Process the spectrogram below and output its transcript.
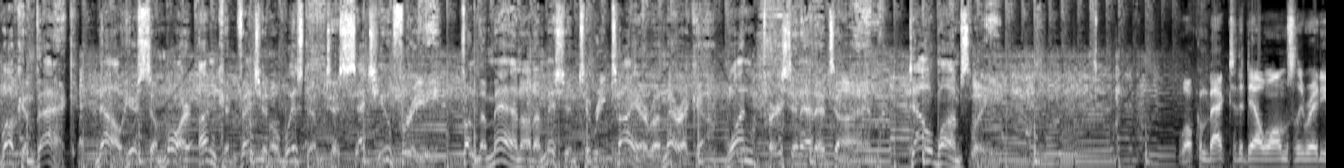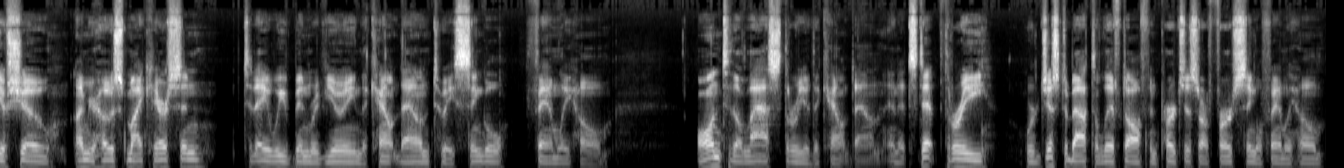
Welcome back. Now, here's some more unconventional wisdom to set you free from the man on a mission to retire America, one person at a time, Del Walmsley. Welcome back to the Del Walmsley Radio Show. I'm your host, Mike Harrison. Today, we've been reviewing the countdown to a single family home. On to the last three of the countdown. And at step three, we're just about to lift off and purchase our first single family home,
